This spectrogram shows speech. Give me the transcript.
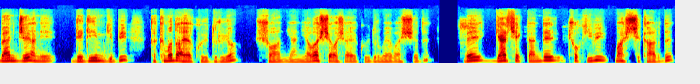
bence hani dediğim gibi takıma da ayak uyduruyor. Şu an yani yavaş yavaş ayak uydurmaya başladı. Ve gerçekten de çok iyi bir maç çıkardı.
